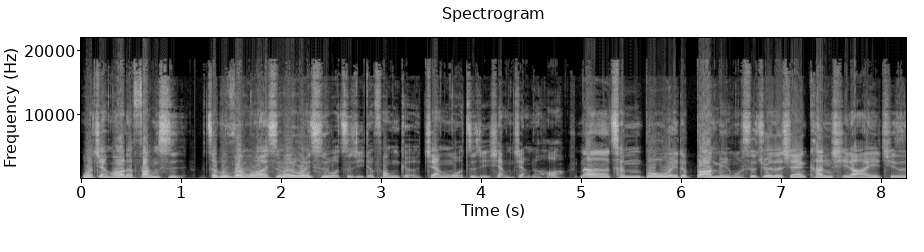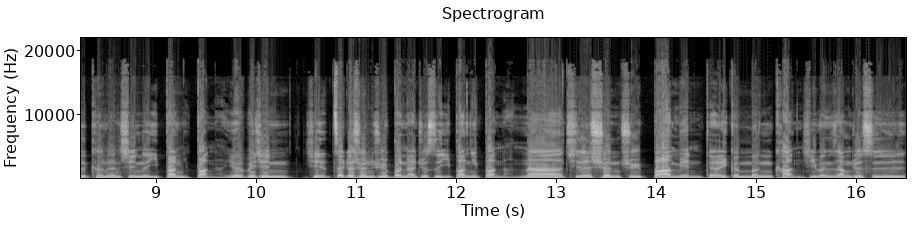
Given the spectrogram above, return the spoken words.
我讲话的方式。这部分我还是会维持我自己的风格，讲我自己想讲的话。那陈柏维的罢免，我是觉得现在看起来其实可能性是一半一半啊，因为毕竟其实这个选区本来就是一半一半啊。那其实选举罢免的一个门槛，基本上就是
